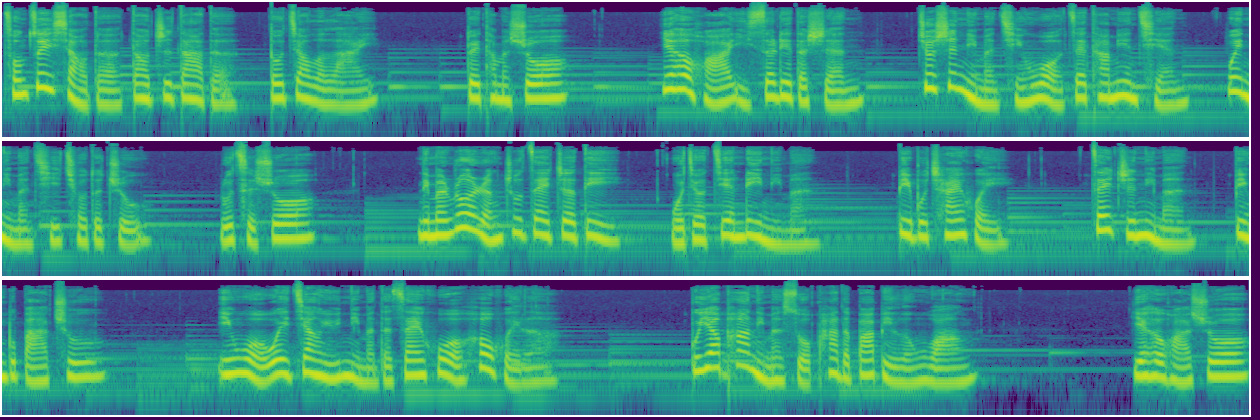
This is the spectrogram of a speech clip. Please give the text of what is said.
从最小的到至大的，都叫了来，对他们说：“耶和华以色列的神，就是你们请我在他面前。”为你们祈求的主，如此说：你们若仍住在这地，我就建立你们，必不拆毁；栽植你们，并不拔出。因我为降于你们的灾祸后悔了。不要怕你们所怕的巴比伦王。耶和华说：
